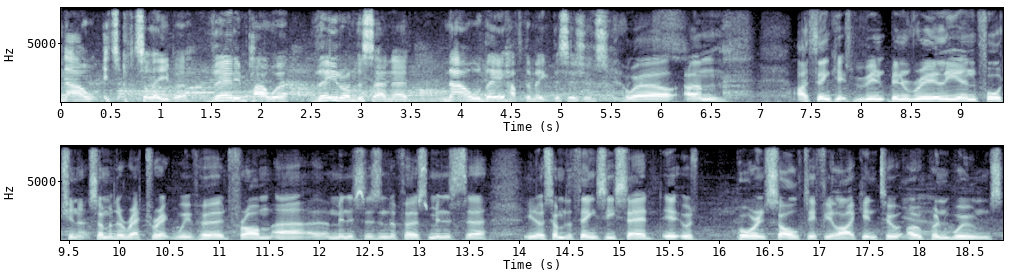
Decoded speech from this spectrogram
Now it's up to Labour. They're in power, they run the Senedd, now they have to make decisions. Well, um, I think it's been, been really unfortunate, some of the rhetoric we've heard from uh, ministers and the First Minister, you know, some of the things he said, it was pouring salt, if you like, into open wounds.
